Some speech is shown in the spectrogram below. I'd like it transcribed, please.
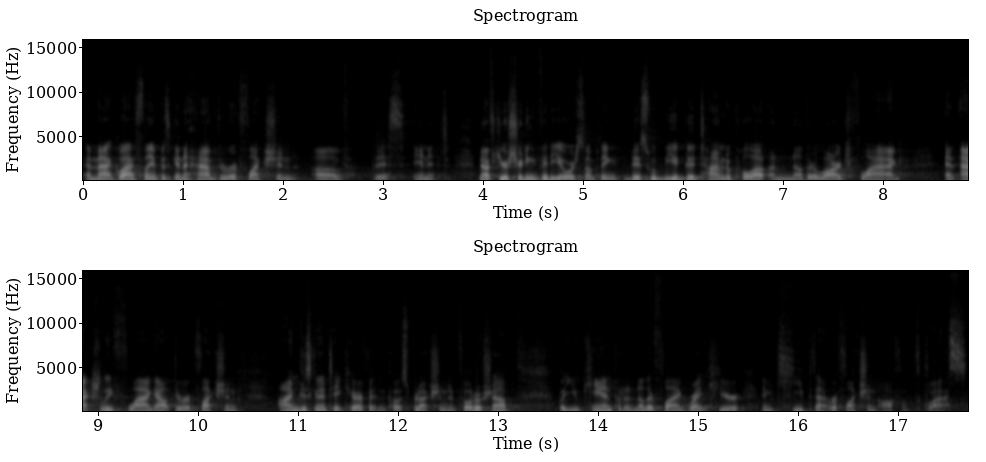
And that glass lamp is gonna have the reflection of this in it. Now, if you're shooting video or something, this would be a good time to pull out another large flag and actually flag out the reflection. I'm just gonna take care of it in post-production in Photoshop, but you can put another flag right here and keep that reflection off of the glass.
